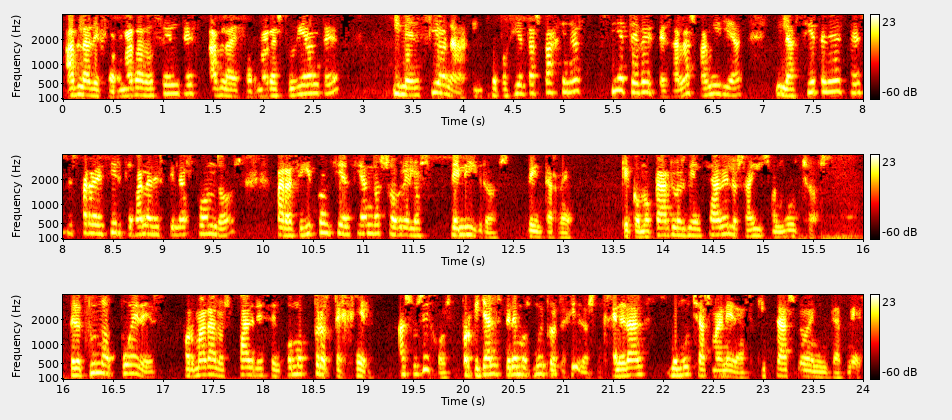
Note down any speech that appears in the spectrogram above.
habla de formar a docentes, habla de formar a estudiantes y menciona en tropocientas páginas siete veces a las familias y las siete veces es para decir que van a destinar fondos para seguir concienciando sobre los peligros de Internet, que como Carlos bien sabe, los hay son muchos. Pero tú no puedes formar a los padres en cómo proteger a sus hijos, porque ya les tenemos muy protegidos, en general, de muchas maneras, quizás no en Internet.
